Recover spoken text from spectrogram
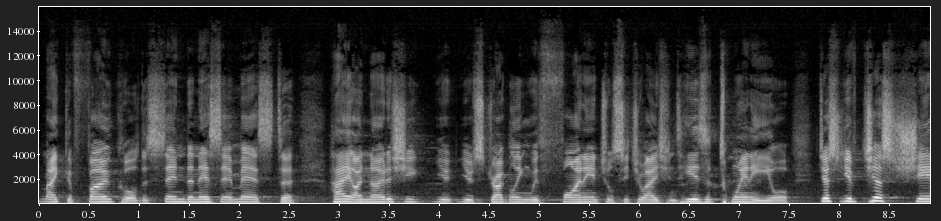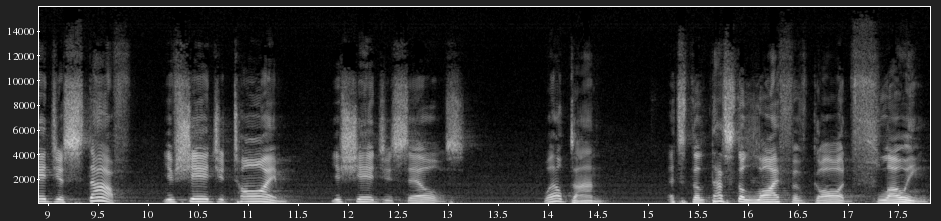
make a phone call, to send an SMS, to, hey, I notice you, you, you're struggling with financial situations. Here's a 20. Or just, you've just shared your stuff. You've shared your time. you've shared yourselves. Well done. It's the, that's the life of God flowing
